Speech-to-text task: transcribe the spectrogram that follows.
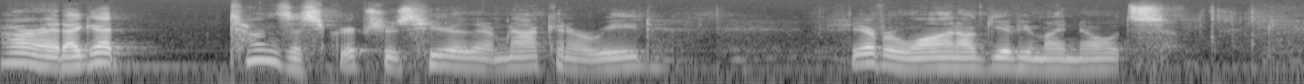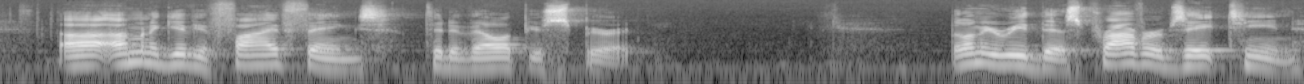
All right, I got tons of scriptures here that I'm not going to read. If you ever want, I'll give you my notes. Uh, I'm going to give you five things to develop your spirit. But let me read this Proverbs 18.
